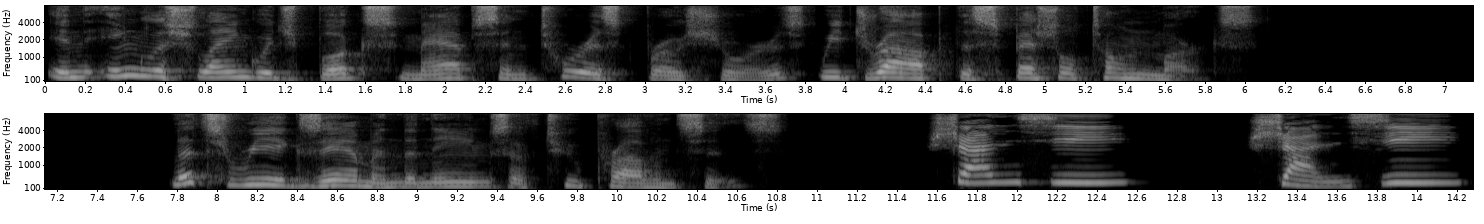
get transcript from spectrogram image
In English language books, maps, and tourist brochures, we drop the special tone marks. Let's re examine the names of two provinces. 山西、陕西、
